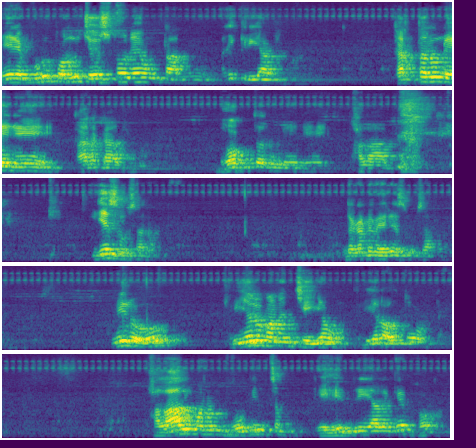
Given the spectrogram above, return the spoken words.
నేను ఎప్పుడు పనులు చేస్తూనే ఉంటాను. అది క్రియాభిమానం. కర్తను నేనే కారకాభిమానం. భోక్తను నేనే ఫలాభిమానం. ఇదే సంసారం. ఎందుకంటే వేరే సంసారం. మీరు క్రియలు మనం చెయ్యం క్రియలు అవుతూ ఉంటాయి. ఫలాలు మనం భోగించం దేహేంద్రియాలకే భోగం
